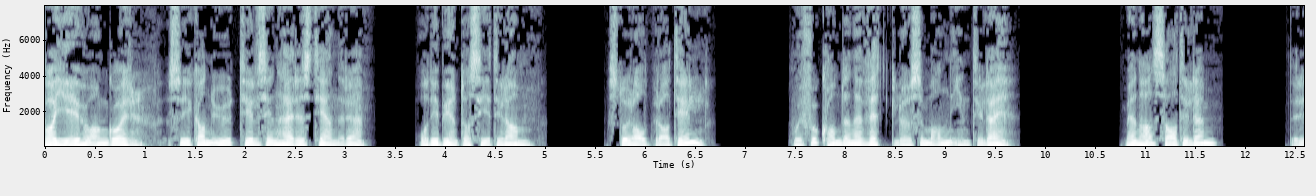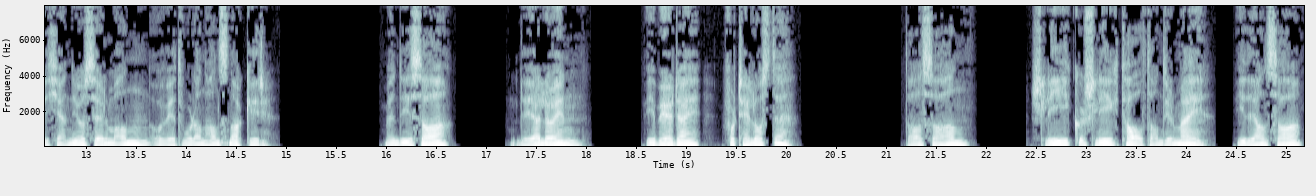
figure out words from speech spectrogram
Hva Jehu angår, så gikk han ut til sin herres tjenere, og de begynte å si til ham, «Står alt bra til? Hvorfor kom denne vettløse mannen inn til deg?» Men han sa til dem, «Dere kjenner jo selv mannen og vet hvordan han snakker.» Men de sa, «Det er løgn. Vi ber deg, fortell oss det.» Da sa han, «Slik og slik talte han til meg, i det han sa,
